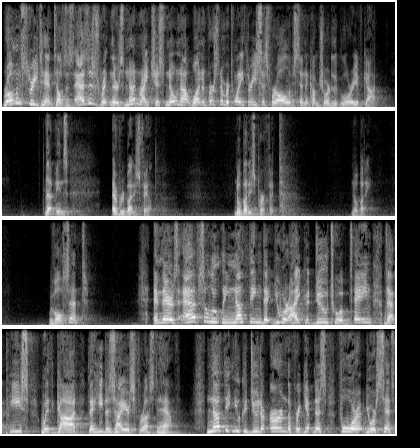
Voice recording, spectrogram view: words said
Romans 3:10 tells us as is written there's none righteous no not one in verse number 23 says for all have sinned and come short of the glory of God. That means everybody's failed. Nobody's perfect. Nobody. We've all sinned. And there's absolutely nothing that you or I could do to obtain that peace with God that He desires for us to have. Nothing you could do to earn the forgiveness for your sins.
